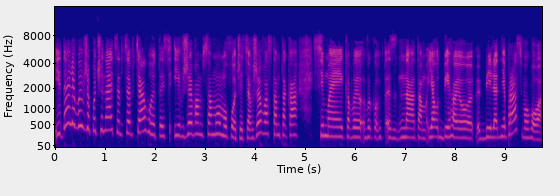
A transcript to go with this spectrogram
І далі ви вже починаєте в це втягуєтесь, і вже вам самому хочеться. Вже у вас там така сімейка. Ви, ви на там. Я от бігаю біля Дніпра свого,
